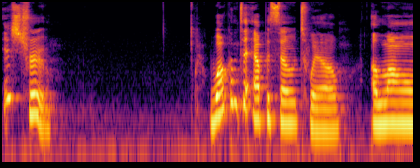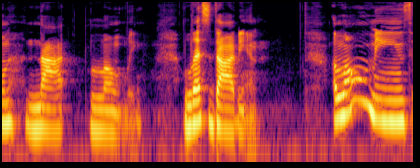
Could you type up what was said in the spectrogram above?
it's true. Welcome to episode 12 Alone, Not Lonely. Let's dive in. Alone means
